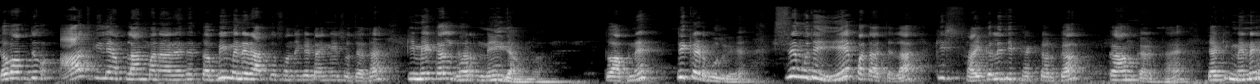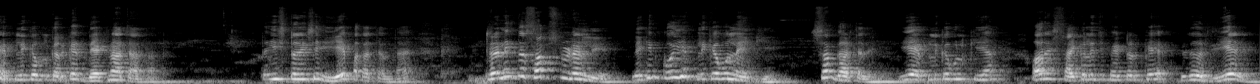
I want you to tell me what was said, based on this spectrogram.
तब तो आप जब आज के लिए आप प्लान बना रहे थे तब भी मैंने रात को सोने के टाइम में सोचा था कि मैं कल घर नहीं जाऊँगा। तो आपने टिकट भूल गए। इससे मुझे ये पता चला कि साइकोलॉजी फैक्टर का काम करता है, या कि मैंने एप्लीकेबल करके देखना चाहता था। तो इस तरह से ये पता चलता है। ट्रेनिंग तो सब स्टूडेंट लिए, लेकिन कोई एप्लीकेबल नहीं किए। सब घर चले गए। ये एप्लीकेबल किया, और इस साइकोलॉजी फैक्टर के जो रियल है,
